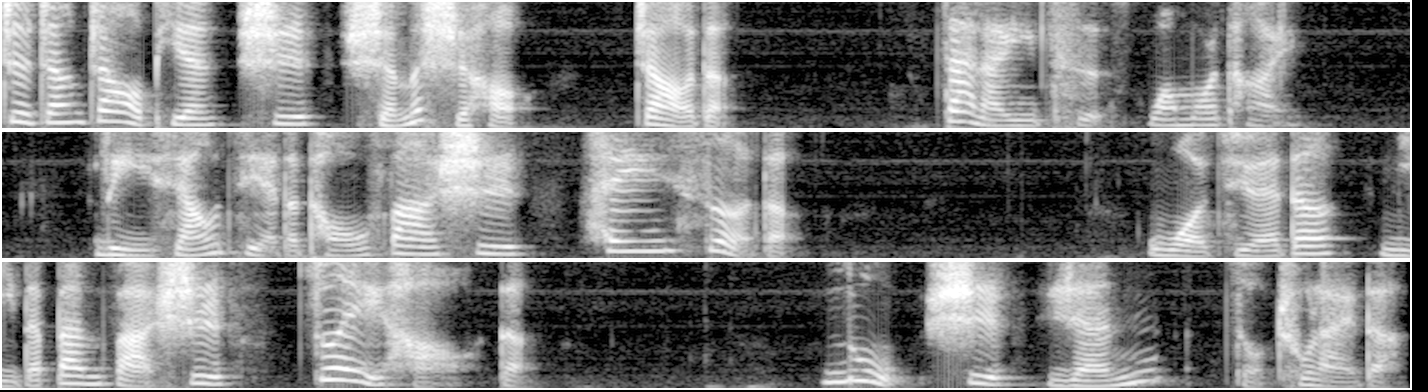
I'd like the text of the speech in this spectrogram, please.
这张照片是什么时候照的？再来一次，one more time。李小姐的头发是黑色的。我觉得你的办法是最好的。路是人。走出来的。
